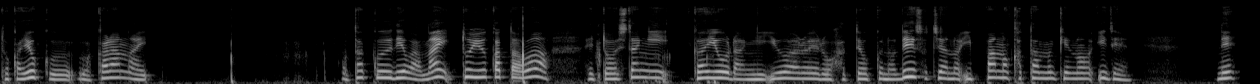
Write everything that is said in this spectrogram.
とかよくわからないオタクではないという方は、えっと、下に概要欄に URL を貼っておくので、そちらの一般の方向けの以前、ね、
